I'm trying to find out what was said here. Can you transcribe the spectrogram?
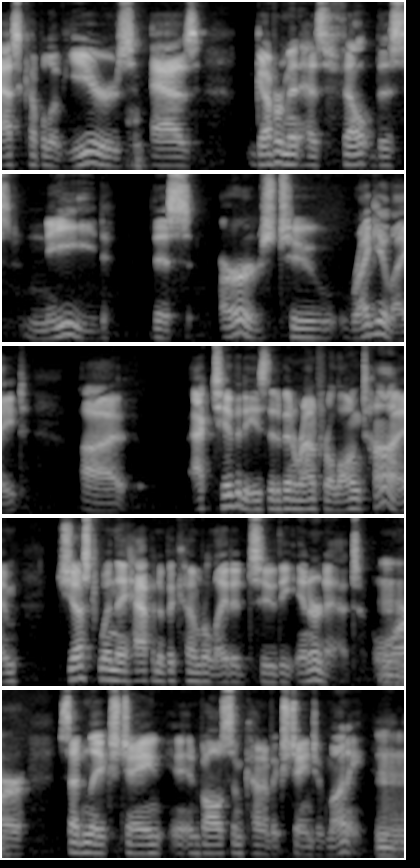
past couple of years as government has felt this need, this urge to regulate uh, activities that have been around for a long time just when they happen to become related to the internet mm-hmm. or mm-hmm. suddenly exchange involves some kind of exchange of money. Mm-hmm.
